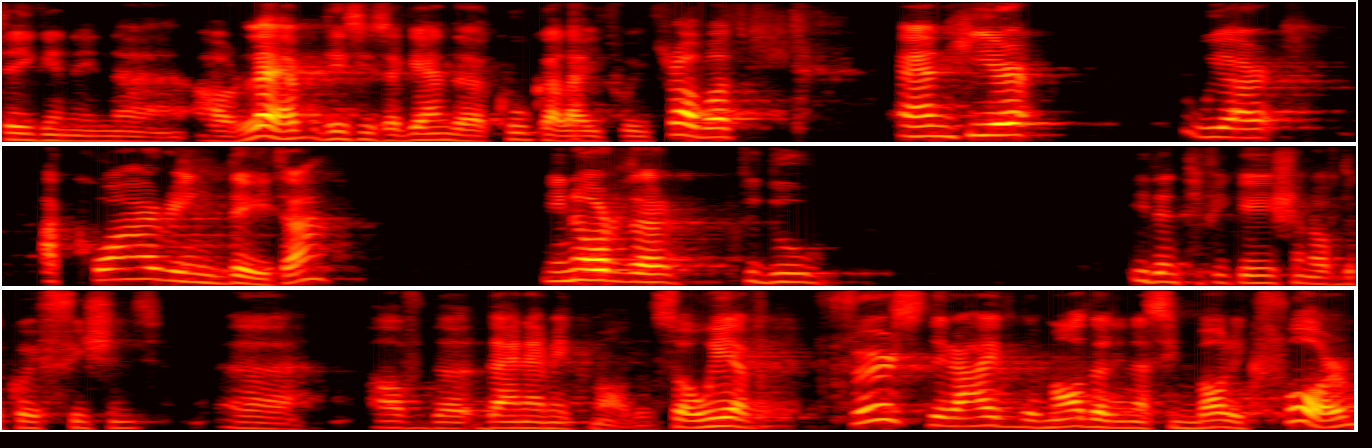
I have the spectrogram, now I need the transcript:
taken in uh, our lab. This is again the KUKA lightweight robot. And here we are acquiring data in order to do identification of the coefficients uh, of the dynamic model. So we have first derived the model in a symbolic form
